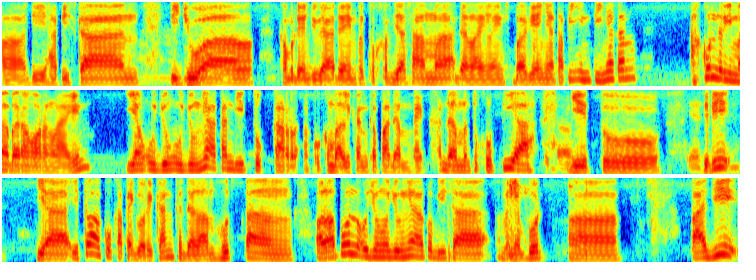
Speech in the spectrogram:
eh, dihabiskan, dijual, kemudian juga ada yang bentuk kerjasama dan lain-lain sebagainya. Tapi intinya kan aku nerima barang orang lain yang ujung-ujungnya akan ditukar aku kembalikan kepada mereka dalam bentuk rupiah Betul. gitu. Ya, Jadi sih. ya itu aku kategorikan ke dalam hutang. Walaupun ujung-ujungnya aku bisa menyebut eh, Pak Haji,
